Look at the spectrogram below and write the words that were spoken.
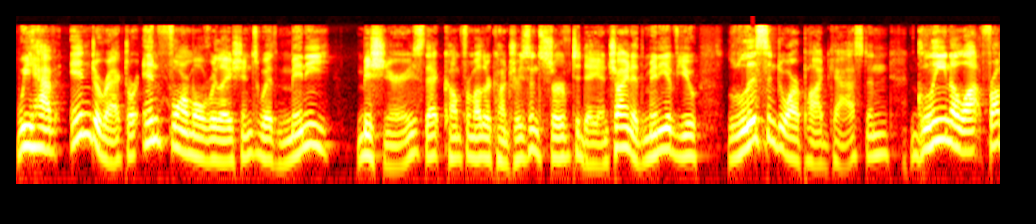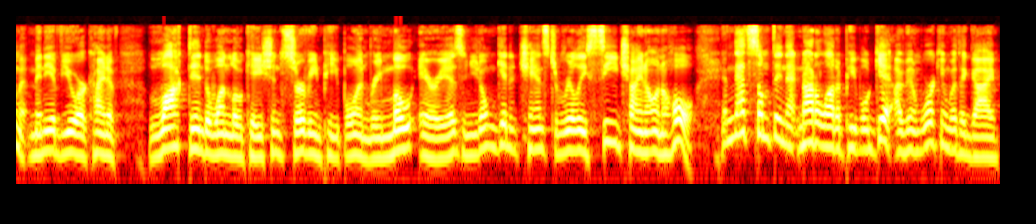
We have indirect or informal relations with many missionaries that come from other countries and serve today in China. Many of you listen to our podcast and glean a lot from it. Many of you are kind of locked into one location, serving people in remote areas, and you don't get a chance to really see China on a whole. And that's something that not a lot of people get. I've been working with a guy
